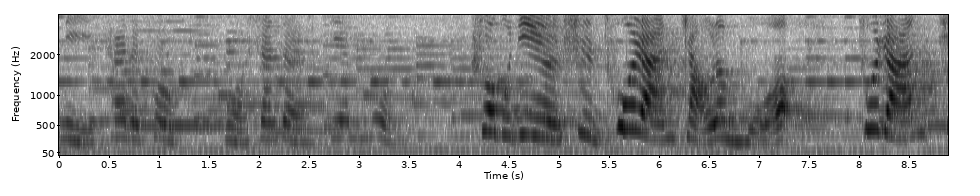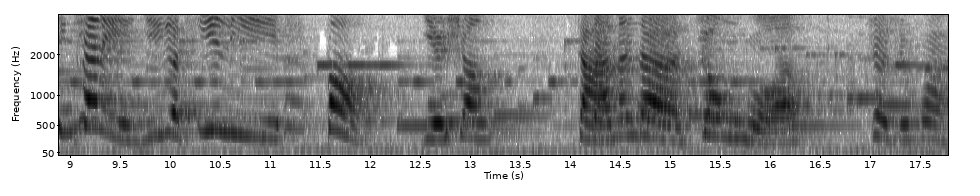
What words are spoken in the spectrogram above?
你猜得透火山的缄默。说不定是突然着了魔，突然晴天里一个霹雳爆一声，咱们的中国。这句话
